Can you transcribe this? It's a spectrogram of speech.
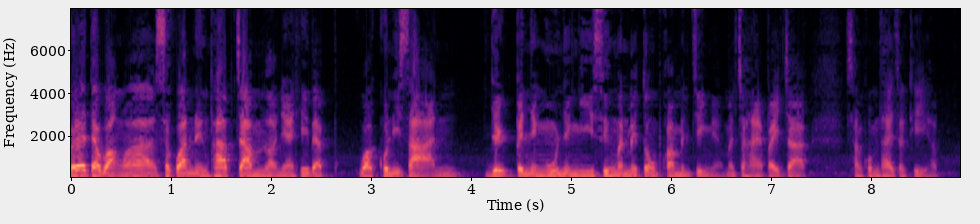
ก็ได้แต่หวังว่าสักวันหนึ่งภาพจำเหล่านี้ที่แบบว่าคนอีสานเป็นอย่างงู้นอย่างนี้ ซึ่งมันไม่ตรงกับความเป็นจริงเนี่ยมันจะหายไปจากสังคมไทยสักทีครับ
